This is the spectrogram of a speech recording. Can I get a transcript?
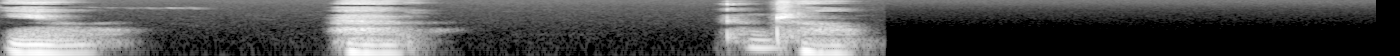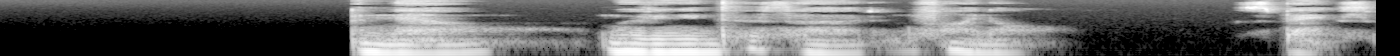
You have And now moving into the third and final space.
